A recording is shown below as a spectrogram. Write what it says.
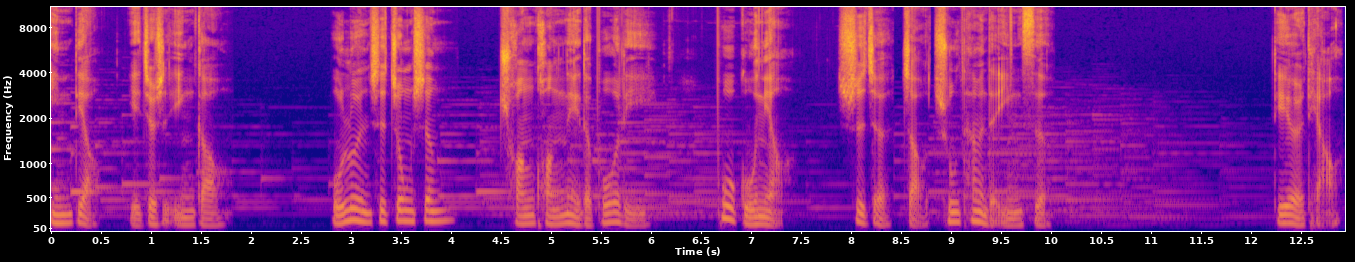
音调，也就是音高。无论是钟声、窗框内的玻璃、布谷鸟，试着找出它们的音色。第二条，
